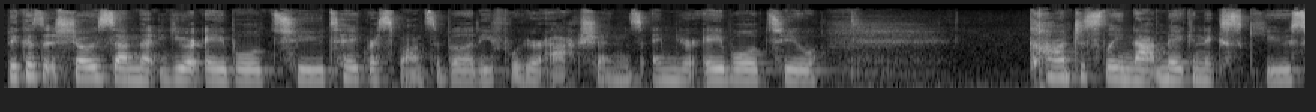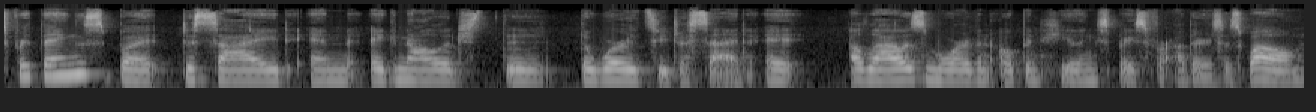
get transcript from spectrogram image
because it shows them that you're able to take responsibility for your actions and you're able to consciously not make an excuse for things but decide and acknowledge the the words you just said. It allows more of an open healing space for others as well.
